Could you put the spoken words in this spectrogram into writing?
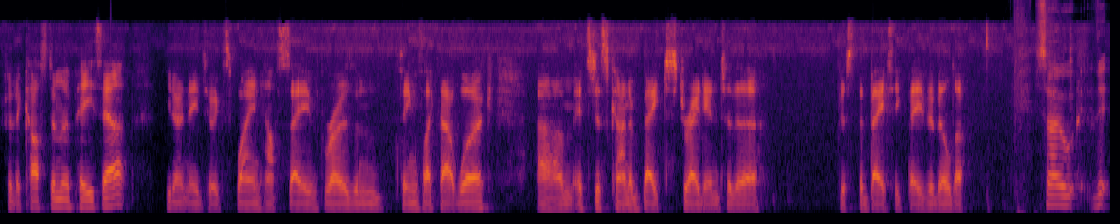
for the customer piece out. You don't need to explain how saved rows and things like that work. Um, it's just kind of baked straight into the just the basic Beaver Builder. So th-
